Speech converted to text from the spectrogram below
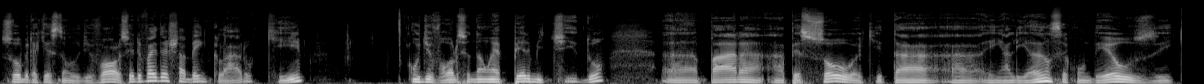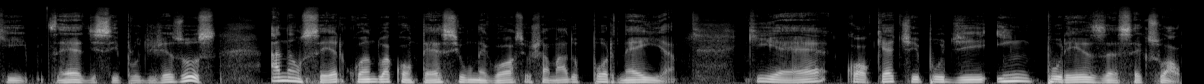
sobre a questão do divórcio, ele vai deixar bem claro que o divórcio não é permitido uh, para a pessoa que está uh, em aliança com Deus e que é discípulo de Jesus, a não ser quando acontece um negócio chamado porneia, que é qualquer tipo de impureza sexual.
